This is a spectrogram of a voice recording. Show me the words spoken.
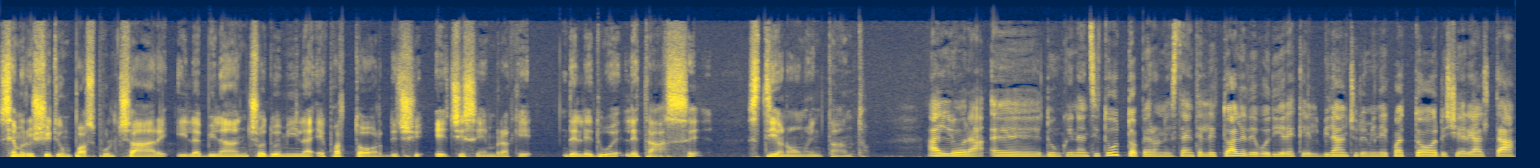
Siamo riusciti un po' a spulciare il bilancio 2014 e ci sembra che delle due le tasse stiano aumentando? Allora, eh, dunque, innanzitutto per onestà intellettuale devo dire che il bilancio 2014 in realtà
